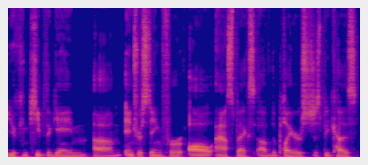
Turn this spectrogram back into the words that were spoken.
you can keep the game um, interesting for all aspects of the players. Just because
